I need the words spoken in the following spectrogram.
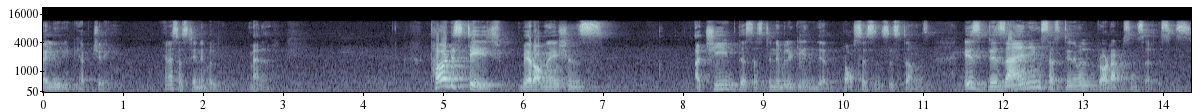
value recapturing in a sustainable manner. Third stage where organizations achieve the sustainability in their process and systems is designing sustainable products and services.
